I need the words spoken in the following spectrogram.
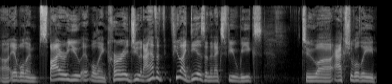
Uh, it will inspire you, it will encourage you. And I have a few ideas in the next few weeks to uh, actually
